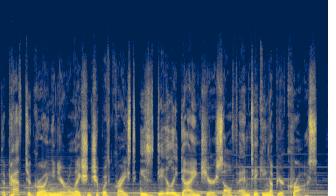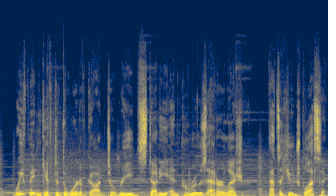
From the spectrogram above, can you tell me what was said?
the path to growing in your relationship with Christ is daily dying to yourself and taking up your cross. We've been gifted the Word of God to read, study, and peruse at our leisure. That's a huge blessing.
